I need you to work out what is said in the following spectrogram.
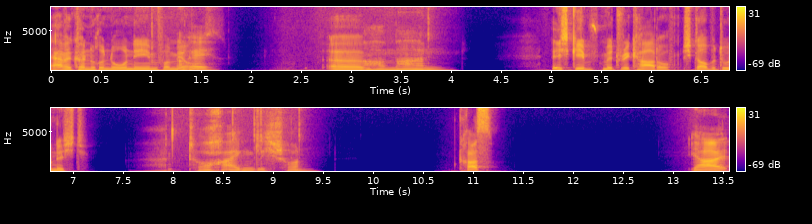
Ja, wir können Renault nehmen von mir Okay. aus. Ähm, Oh Mann. Ich gebe mit Ricardo. Ich glaube, du nicht. Doch, eigentlich schon. Krass. Ja.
